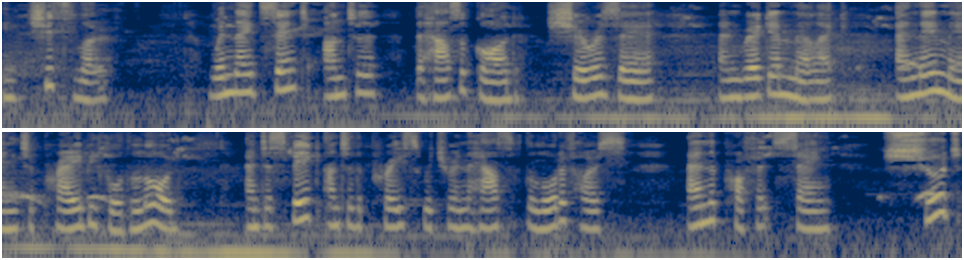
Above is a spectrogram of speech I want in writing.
in Chisloth, when they'd sent unto the house of God Sherezer and Regem and their men to pray before the Lord, and to speak unto the priests which were in the house of the Lord of hosts, and the prophets, saying, Should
